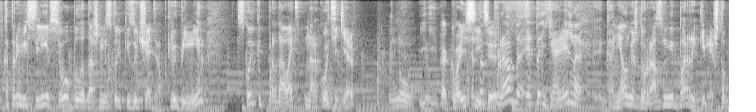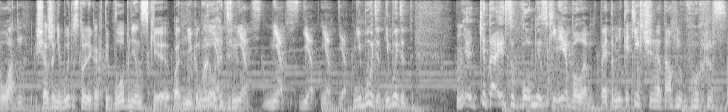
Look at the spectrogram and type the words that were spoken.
в которой веселее всего было даже не столько изучать открытый мир, сколько продавать наркотики. Ну, как в Vice Это правда, это я реально гонял между разными барыгами, чтобы у одного... Сейчас же не будет истории, как ты в Обнинске под ником Нет, Холодильник. нет, нет, нет, нет, нет, не будет, не будет. Китайцев в Обнинске не было, поэтому никаких Chinatown Wars.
